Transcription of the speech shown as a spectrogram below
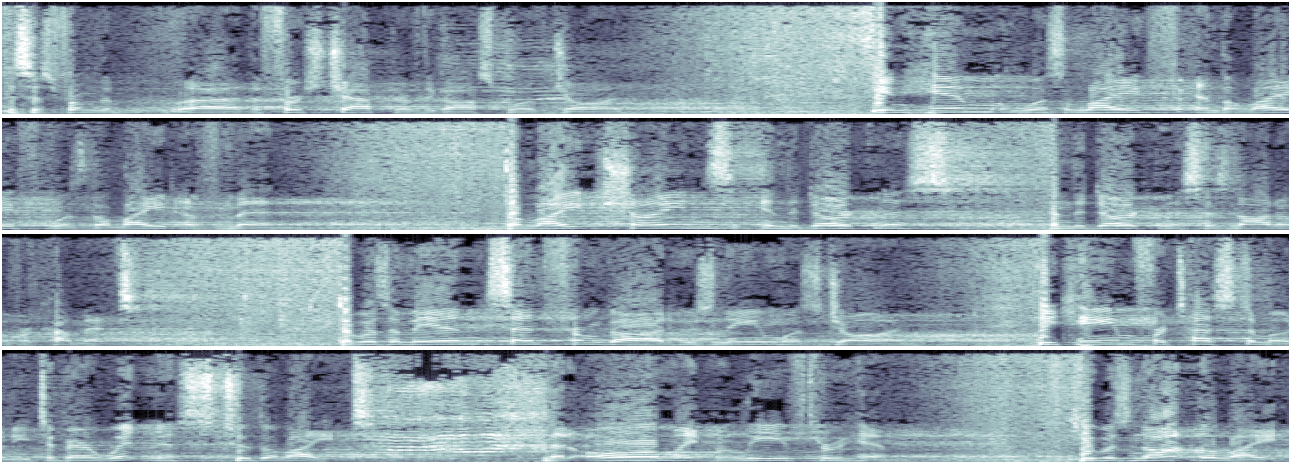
This is from the, uh, the first chapter of the Gospel of John. In him was life, and the life was the light of men. The light shines in the darkness, and the darkness has not overcome it. There was a man sent from God whose name was John. He came for testimony to bear witness to the light, that all might believe through him. He was not the light,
